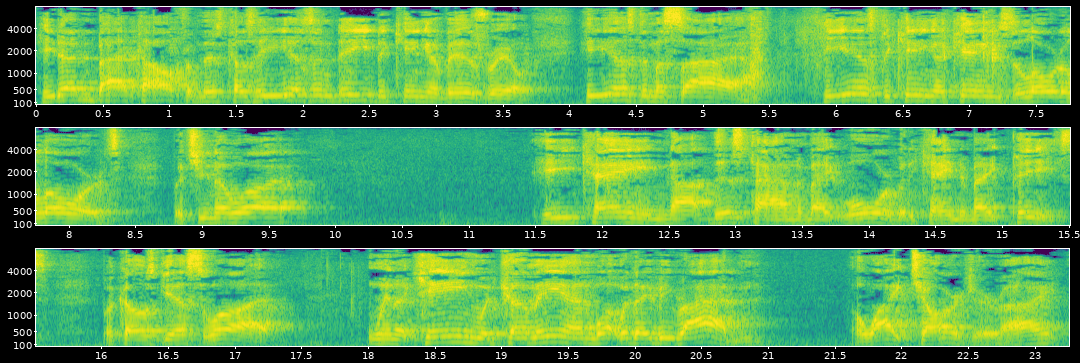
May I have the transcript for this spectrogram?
He doesn't back off from this because he is indeed the King of Israel. He is the Messiah. He is the King of Kings, the Lord of Lords. But you know what? He came not this time to make war, but he came to make peace. Because guess what? When a king would come in, what would they be riding? A white charger, right?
